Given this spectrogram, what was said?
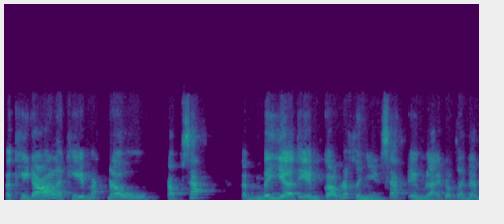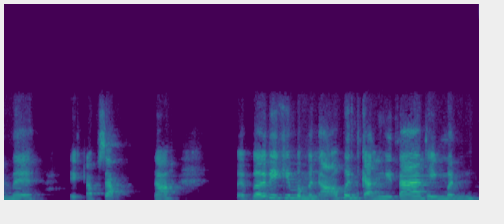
Và khi đó là khi em bắt đầu đọc sách. Và bây giờ thì em có rất là nhiều sách, em lại rất là đam mê việc đọc sách. Đó. Bởi vì khi mà mình ở bên cạnh người ta thì mình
